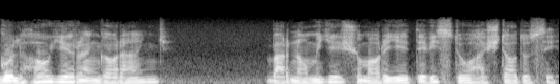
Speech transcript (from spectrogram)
گلهای رنگارنگ برنامه شماره دویست و هشتاد و سه.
